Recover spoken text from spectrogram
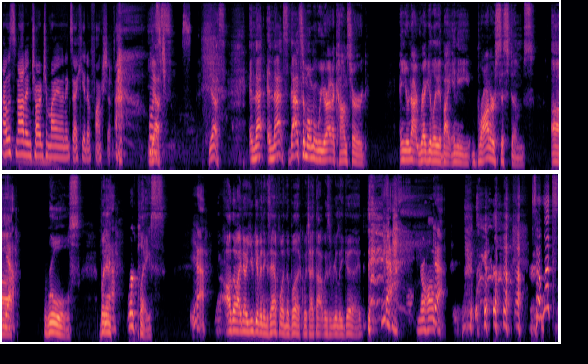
I was not in charge of my own executive function. Yes. just... yes. And that and that's that's a moment where you're at a concert and you're not regulated by any broader systems uh yeah. rules. But yeah. in workplace yeah. Although I know you give an example in the book, which I thought was really good. Yeah. yeah. so let's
